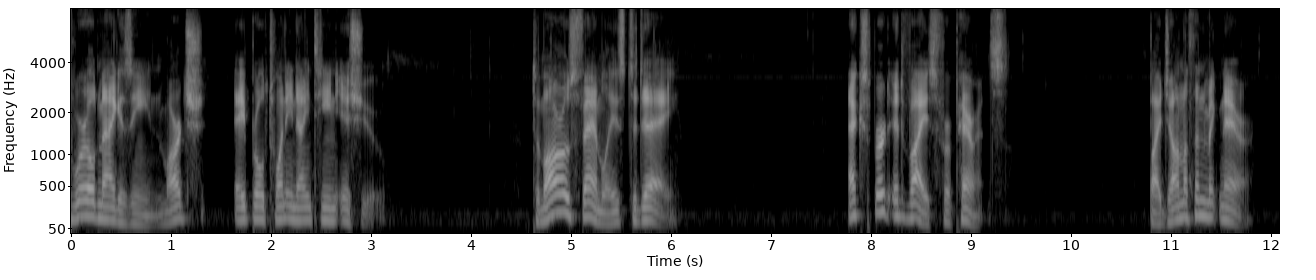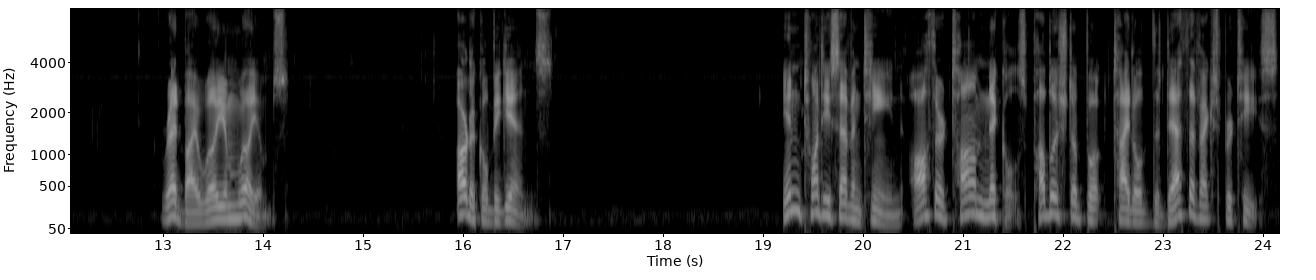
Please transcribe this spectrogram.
World Magazine, March April 2019 issue. Tomorrow's Families Today. Expert Advice for Parents. By Jonathan McNair. Read by William Williams. Article begins. In 2017, author Tom Nichols published a book titled The Death of Expertise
